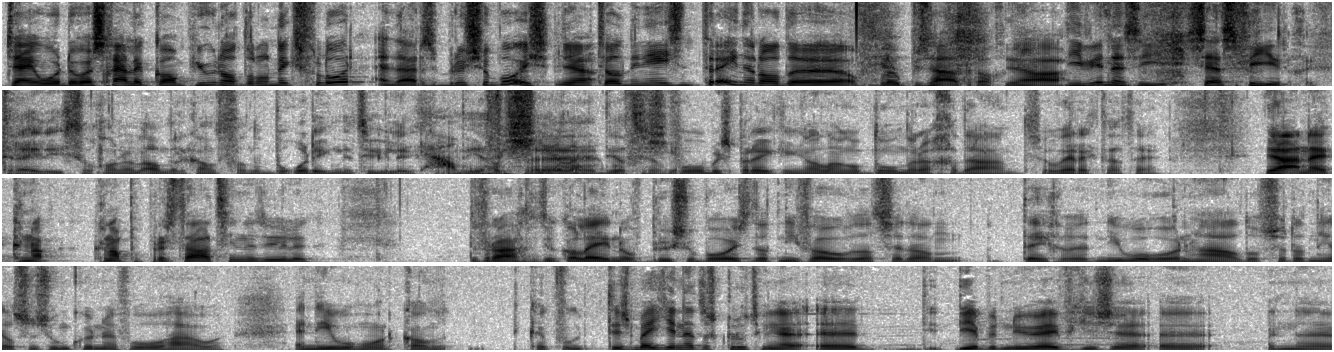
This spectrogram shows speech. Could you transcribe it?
zij worden waarschijnlijk kampioen, hadden nog niks verloren. En daar is Brussel Boys. Ja. Terwijl die niet eens een trainer hadden afgelopen zaterdag. Ja. Die winnen ze 6-4. Geen trainer is toch gewoon aan de andere kant van de boarding natuurlijk. Ja, die had, uh, die had zijn voorbespreking al lang op donderdag gedaan. Zo werkt dat hè. Ja, nee, knappe prestatie natuurlijk. De vraag is natuurlijk alleen of Brussel Boys dat niveau dat ze dan tegen het Nieuwe Hoorn haalden, of ze dat een heel seizoen kunnen volhouden. En Nieuwe Hoorn kan. Kijk, het is een beetje net als Kloetingen. Uh, die, die, hebben nu eventjes uh, een uh,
